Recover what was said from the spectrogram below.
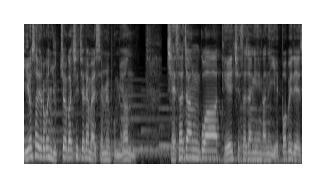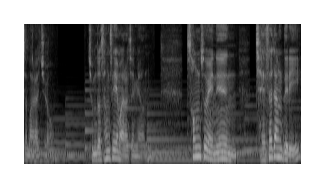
이어서 여러분 6절과 7절의 말씀을 보면 제사장과 대제사장이 행하는 예법에 대해서 말하죠. 좀 더 상세히 말하자면 성소에는 제사장들이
